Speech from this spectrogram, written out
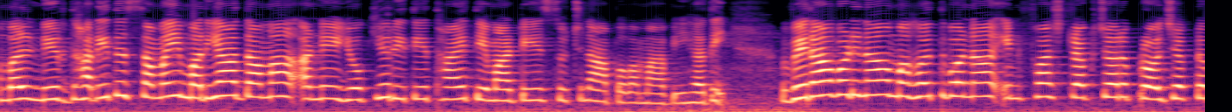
અમલ નિર્ધારિત સમય મર્યાદામાં અને યોગ્ય રીતે થાય તે માટે સૂચના આપવામાં આવી હતી. વેરાવળના મહત્વના ઇન્ફ્રાસ્ટ્રક્ચર પ્રોજેક્ટ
